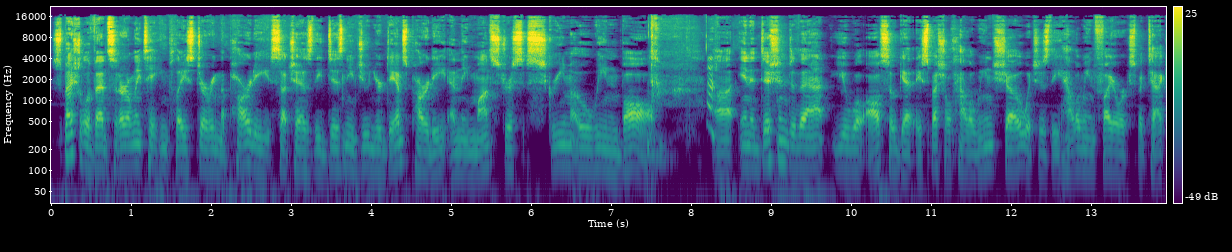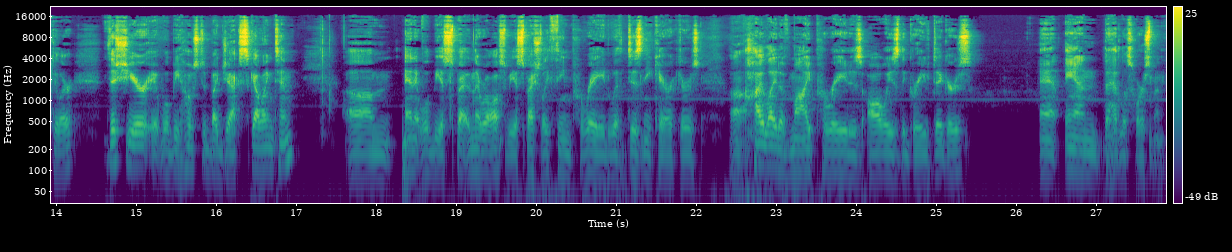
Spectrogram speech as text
special events that are only taking place during the party, such as the Disney Junior Dance Party and the monstrous Scream-O-Ween Ball. Uh, in addition to that, you will also get a special Halloween show, which is the Halloween Fireworks Spectacular. This year, it will be hosted by Jack Skellington, um, and it will be a spe- and there will also be a specially themed parade with Disney characters. Uh, highlight of my parade is always the Grave Diggers, and and the Headless Horseman.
